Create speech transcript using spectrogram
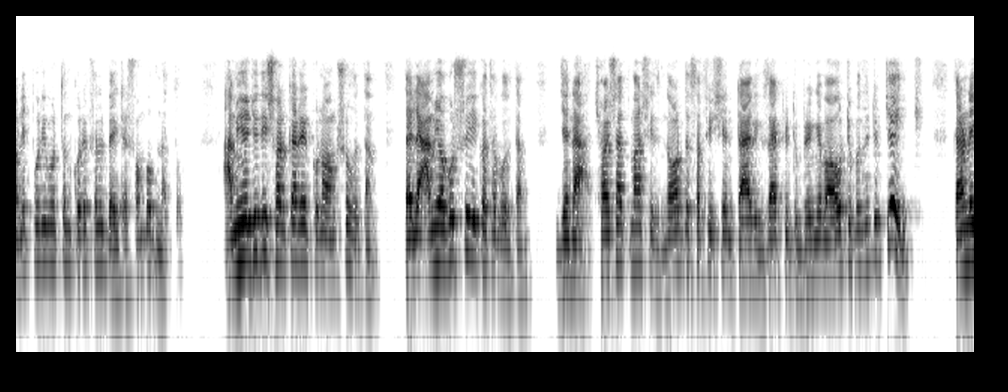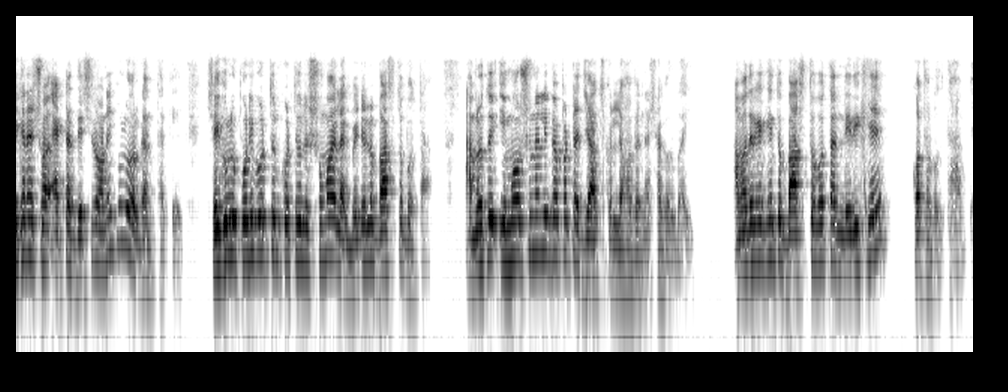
অনেক পরিবর্তন করে ফেলবে, এটা সম্ভব না তো। আমিও যদি সরকারের কোনো অংশ হতাম, তাহলে আমি অবশ্যই এই কথা বলতাম যে না, ছয় সাত মাস is not the sufficient time exactly to bring about positive change কারণ এখানে একটা দেশের অনেকগুলো অর্গান থাকে, সেগুলো পরিবর্তন করতে হলে সময় লাগবে, এটা হলো বাস্তবতা। আমরা তো ইমোশনালি ব্যাপারটা জাজ করলে হবে না, সাগর ভাই। আমাদেরকে কিন্তু বাস্তবতার নিরিখে কথা বলতে হবে।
